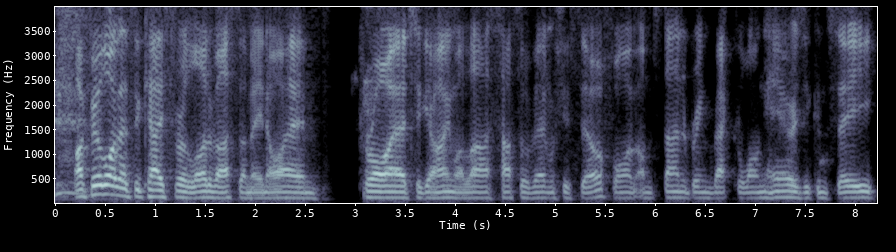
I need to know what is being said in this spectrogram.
It's been grown. I feel like that's the case for a lot of us. I mean, I am prior to going my last hustle event with yourself. I'm, I'm starting to bring back the long hair, as you can see.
